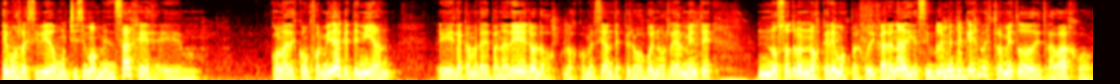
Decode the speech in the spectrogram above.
hemos recibido muchísimos mensajes eh, con la desconformidad que tenían eh, la Cámara de Panaderos, los, los, comerciantes, pero bueno, realmente nosotros no queremos perjudicar a nadie, simplemente que es nuestro método de trabajo.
